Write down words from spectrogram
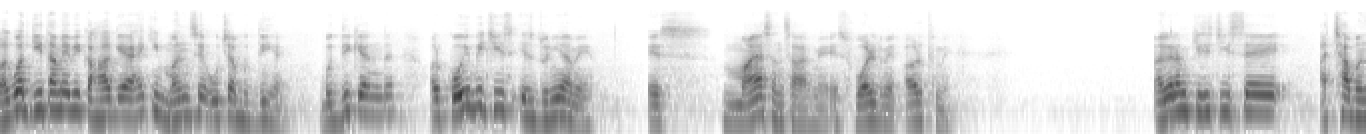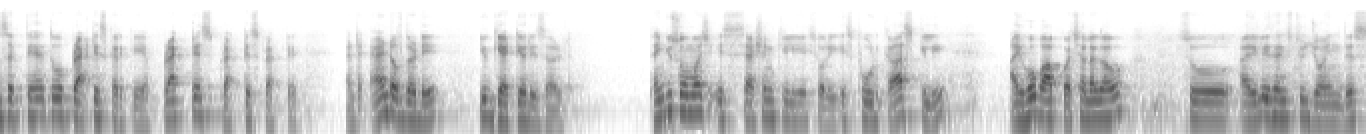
भगवत गीता में भी कहा गया है कि मन से ऊँचा बुद्धि है। बुद्धि के अंदर और कोई भी चीज़ इस दुनिया में, इस माया संसार में, इस वर्ल्ड में अर्थ में अगर हम किसी चीज़ से अच्छा बन सकते हैं तो वो प्रैक्टिस करके या practice practice practice and end of the day you get your result thank you so much इस सेशन के लिए सॉरी इस पॉडकास्ट के लिए. आई होप आपको अच्छा लगा हो. So I really thanks to join this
